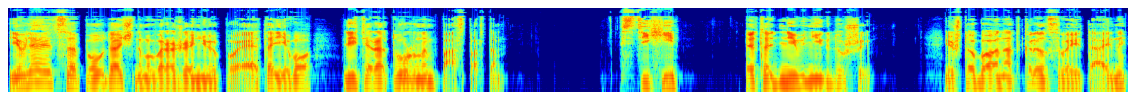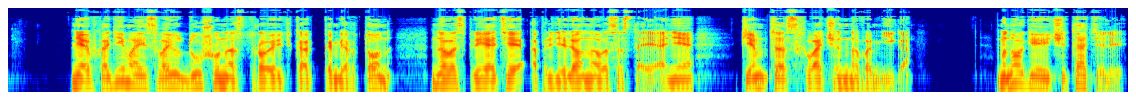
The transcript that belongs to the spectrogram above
являются, по удачному выражению поэта, его литературным паспортом. Стихи – это дневник души, и чтобы он открыл свои тайны, необходимо и свою душу настроить как камертон на восприятие определенного состояния кем-то схваченного мига. Многие читатели,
